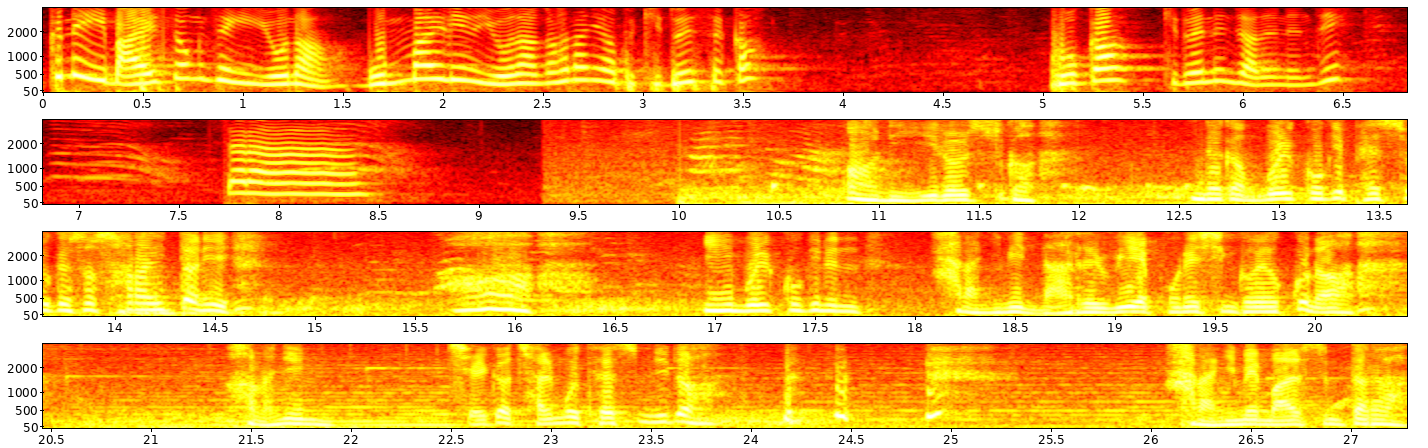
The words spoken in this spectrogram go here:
근데 이 말썽쟁이 요나, 못 말리는 요나가 하나님 앞에 기도했을까? 볼까? 기도했는지 안 했는지? 짜란. 아니 이럴 수가 내가 물고기 뱃속에서 살아있다니 아 이 물고기는 하나님이 나를 위해 보내신 거였구나 하나님 제가 잘못했습니다 하나님의 말씀 따라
